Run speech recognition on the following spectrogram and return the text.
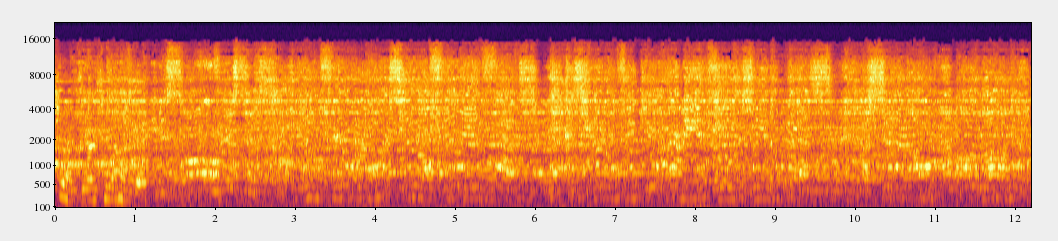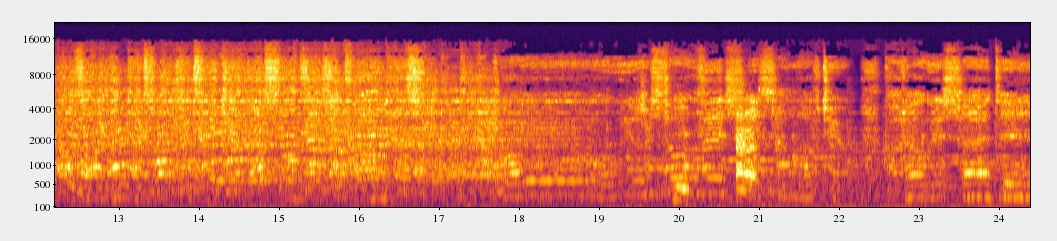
Uh, she went 0 to 100. ass. Ooh.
